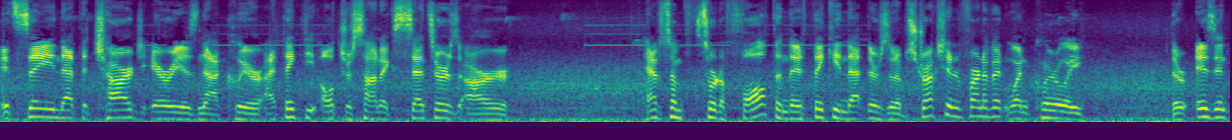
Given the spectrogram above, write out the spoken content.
It's saying that the charge area is not clear. I think the ultrasonic sensors are have some sort of fault and they're thinking that there's an obstruction in front of it when clearly there isn't.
